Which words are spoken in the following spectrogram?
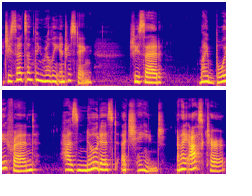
And she said something really interesting. She said, My boyfriend has noticed a change. And I asked her,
